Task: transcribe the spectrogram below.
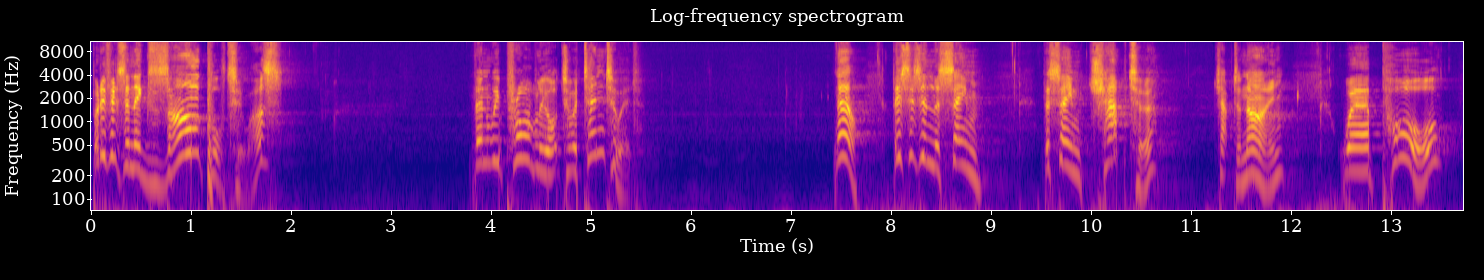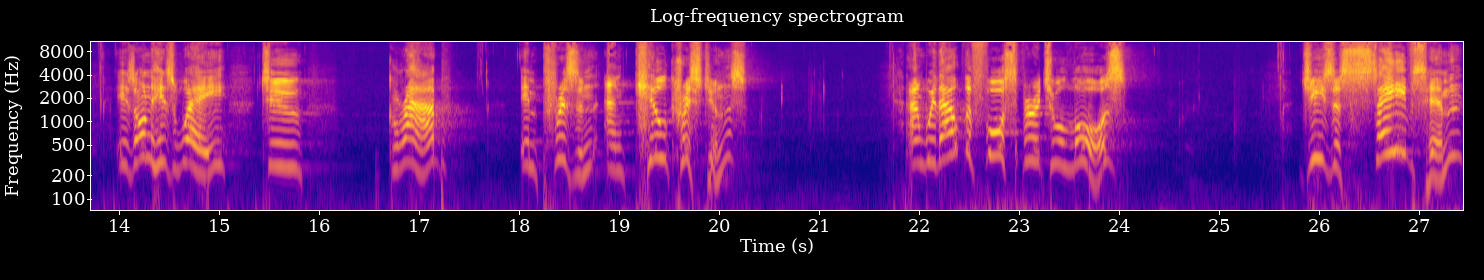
But if it's an example to us, then we probably ought to attend to it. Now, this is in the same, the same chapter, chapter 9, where Paul is on his way to grab, imprison, and kill Christians. And without the four spiritual laws, Jesus saves him,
